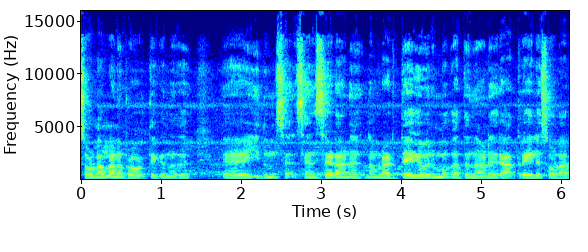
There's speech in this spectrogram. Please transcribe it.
സോളാറിലാണ് പ്രവർത്തിക്കുന്നത്. ഇതും സെൻസേഡ് ആണ് നമ്മൾ അടുത്തേക്ക് വരുമ്പോൾ കത്തുന്നതാണ്. രാത്രിയിൽ സോളാർ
